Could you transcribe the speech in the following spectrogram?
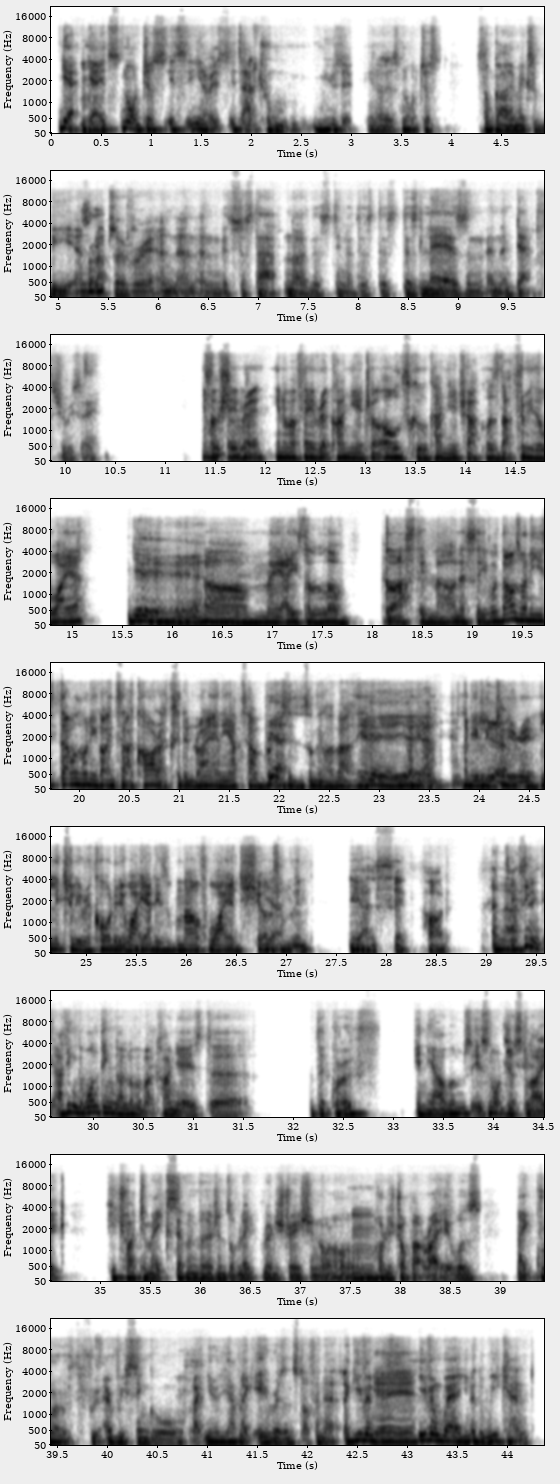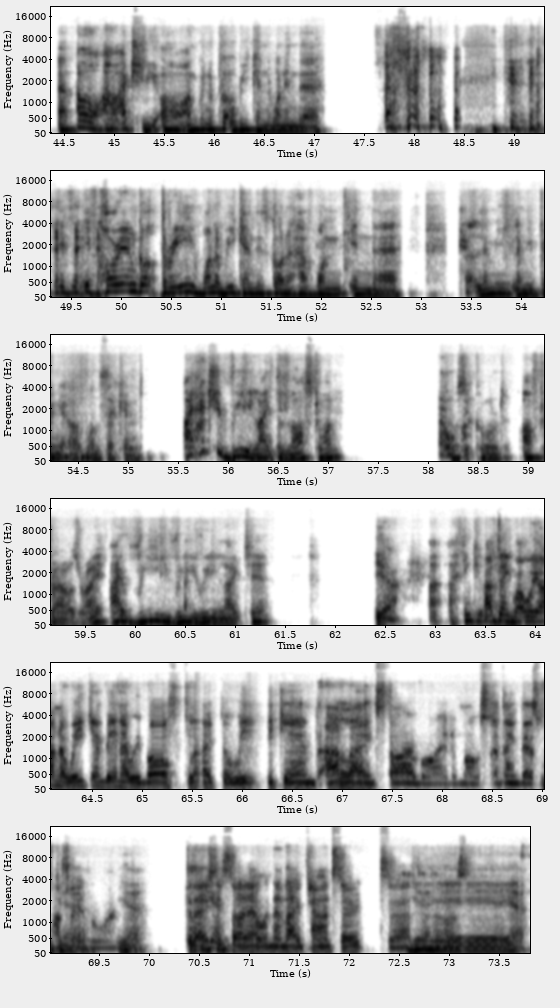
yeah, yeah. Mhm. It's not just it's you know it's it's actual music. You know, it's not just some guy makes a beat and Sorry. raps over it, and and and it's just that. No, there's you know there's there's there's layers and and, and depth, should we say? You know, my For sure. favorite, you know, my favorite Kanye track, old school Kanye track was that Through the Wire. Yeah, yeah, yeah. yeah. Oh mate, I used to love blasting that. Honestly, well, that was when he that was when he got into that car accident, right? And he had to have braces Yeah. or something like that. Yeah, yeah, yeah, yeah, and, yeah. and he literally Yeah. re- literally recorded it while he had his mouth wired shut or something. Yeah, Yeah. it's sick, hard. And I think sick. I think the one thing I love about Kanye is the the growth in the albums. It's not just like he tried to make seven versions of late registration or, or Mm. college dropout, right? It was like growth through every single like you know you have like eras and stuff in it. Like even Yeah, yeah. even where you know the Weeknd. Uh, oh, oh, actually, oh, I'm gonna put a Weeknd one in there. If, if Corian got three, one a Weeknd is gonna have one in there. Uh, let me let me bring it up one second. I actually really liked the last one. What was it called? After Hours, right? I really, really, really liked it. Yeah, I, I think it. I think while we're on the Weeknd, being that we both like the Weeknd, I like Starboy the most. I think that's my Yeah. favorite one yeah, because I actually saw that one at like concert. So I yeah, yeah, was- yeah, yeah, yeah.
